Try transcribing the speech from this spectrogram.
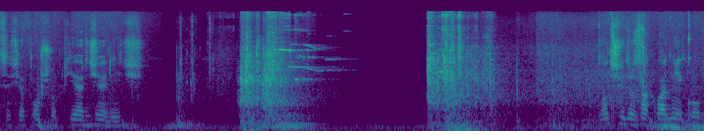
40 tysięcy się poszło pierdzielić. Dotrzyj do zakładników.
